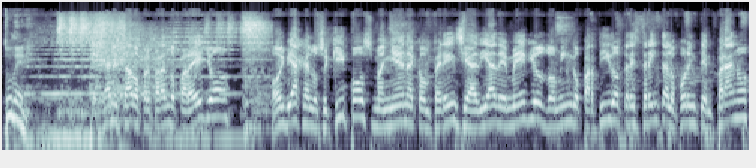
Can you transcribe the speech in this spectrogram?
TUDN. Se han estado preparando para ello. Hoy viajan los equipos, mañana conferencia a día de medios, domingo partido, 3.30 lo ponen temprano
